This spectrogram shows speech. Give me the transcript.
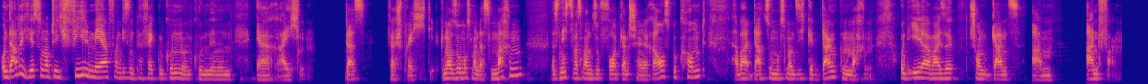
Und dadurch wirst du natürlich viel mehr von diesen perfekten Kunden und Kundinnen erreichen. Das verspreche ich dir. Genau so muss man das machen. Das ist nichts, was man sofort ganz schnell rausbekommt, aber dazu muss man sich Gedanken machen. Und idealerweise schon ganz am Anfang.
